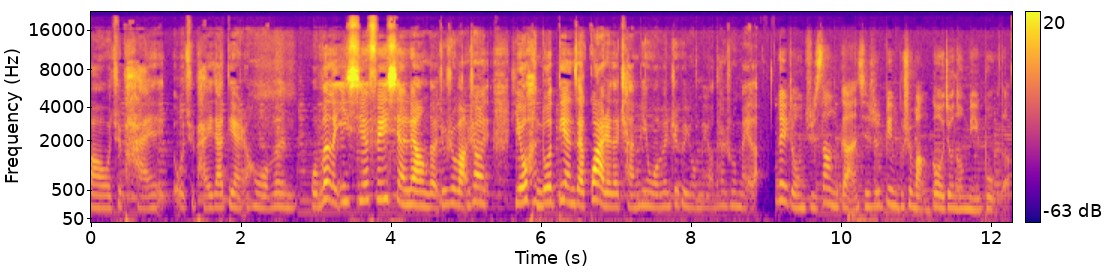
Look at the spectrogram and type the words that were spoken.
呃，我去排，我去排一家店，然后我问，我问了一些非限量的，就是网上也有很多店在挂着的产品，我问这个有没有，他说没了。那种沮丧感其实并不是网购就能弥补的。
